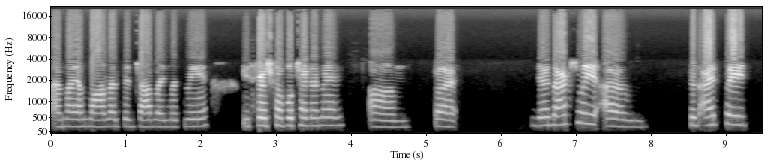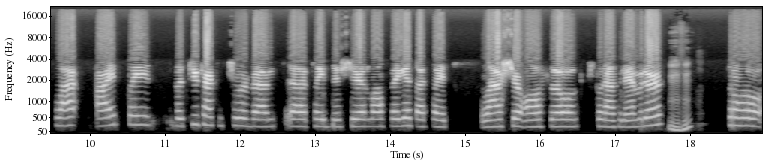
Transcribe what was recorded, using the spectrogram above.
uh, my mom has been traveling with me these first couple tournaments. Um, but there's actually um, because I played flat. I played the two Cactus Tour events that I played this year in Las Vegas. I played last year also, but as an amateur. Mm-hmm. So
